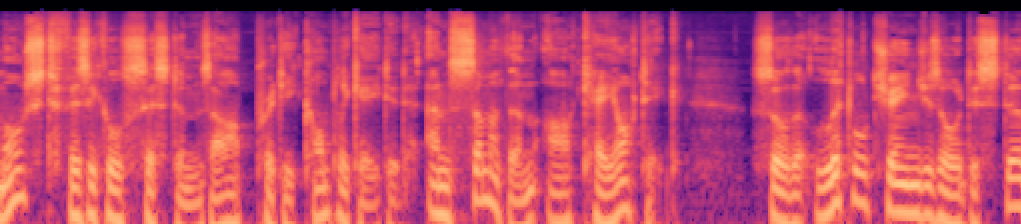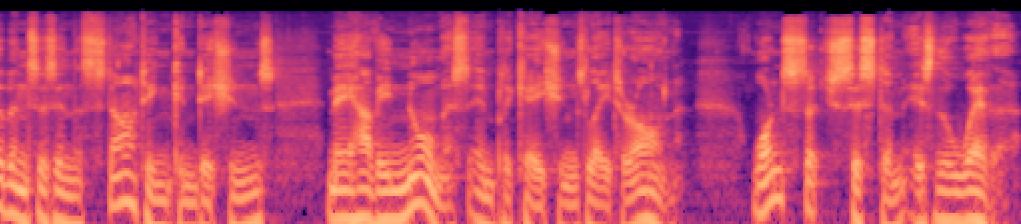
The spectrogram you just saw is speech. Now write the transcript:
Most physical systems are pretty complicated, and some of them are chaotic, so that little changes or disturbances in the starting conditions may have enormous implications later on. One such system is the weather.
